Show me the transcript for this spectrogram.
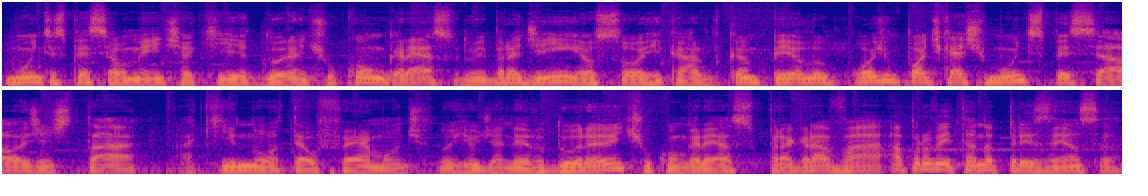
muito especialmente aqui durante o congresso do Ibradim, eu sou Ricardo Campelo. Hoje um podcast muito especial, a gente está aqui no Hotel Fairmont, no Rio de Janeiro, durante o congresso, para gravar, aproveitando a presença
